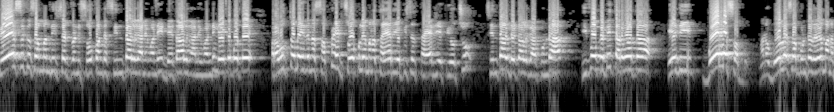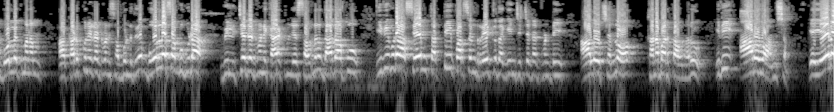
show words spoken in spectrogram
ఫేస్కు సంబంధించినటువంటి సోప్ అంటే సింతాల్ కానివ్వండి డెటాల్ కానివ్వండి లేకపోతే ప్రభుత్వం ఏదైనా సపరేట్ సోపులు ఏమైనా తయారు చేపిస్తే తయారు చేపించవచ్చు సింతాల్ డెటాల్ కాకుండా ఇవొకటి తర్వాత ఏది? బోల్ల సబ్బు. మన బోల్ల సబ్బు ఉంటుంది కదా మన బోళ్ళకి మనం ఆ, కడుక్కునేటటువంటి సబ్బు ఉంటుంది కదా బోల్ల సబ్బు కూడా వీళ్ళు ఇచ్చేటటువంటి కార్యక్రమం చేస్తూ ఉన్నారు. దాదాపు ఇవి కూడా సేమ్ థర్టీ పర్సెంట్ రేట్లు తగ్గించి ఇచ్చేటటువంటి ఆలోచనలో కనబడతా ఉన్నారు. ఇది ఆరవ అంశం. ఏడో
